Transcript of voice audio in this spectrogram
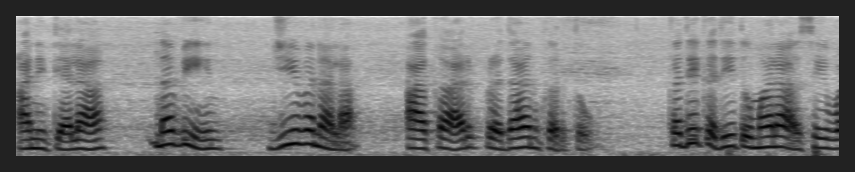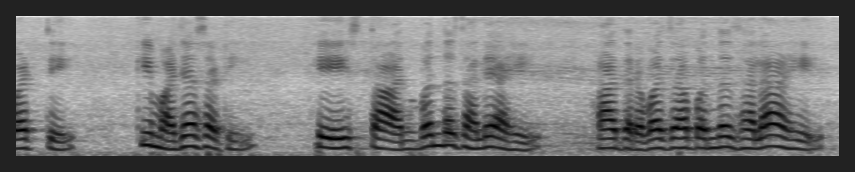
आणि त्याला नवीन जीवनाला आकार प्रदान करतो. कधीकधी तुम्हाला असे वाटते की माझ्यासाठी हे स्थान बंद झाले आहे. हा दरवाजा बंद झाला आहे.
